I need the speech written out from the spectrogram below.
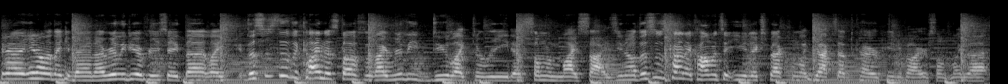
Yeah, you know, what, thank you, man. I really do appreciate that. Like, this is the, the kind of stuff that I really do like to read as someone my size. You know, this is kind of comments that you'd expect from, like, Jacksepticeye or PewDiePie or something like that.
